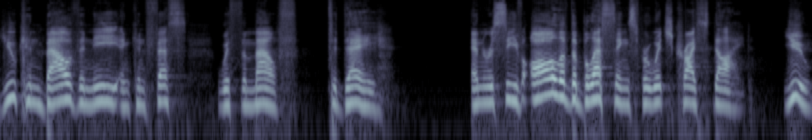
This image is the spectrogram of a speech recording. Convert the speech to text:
You can bow the knee and confess with the mouth today and receive all of the blessings for which Christ died. You,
